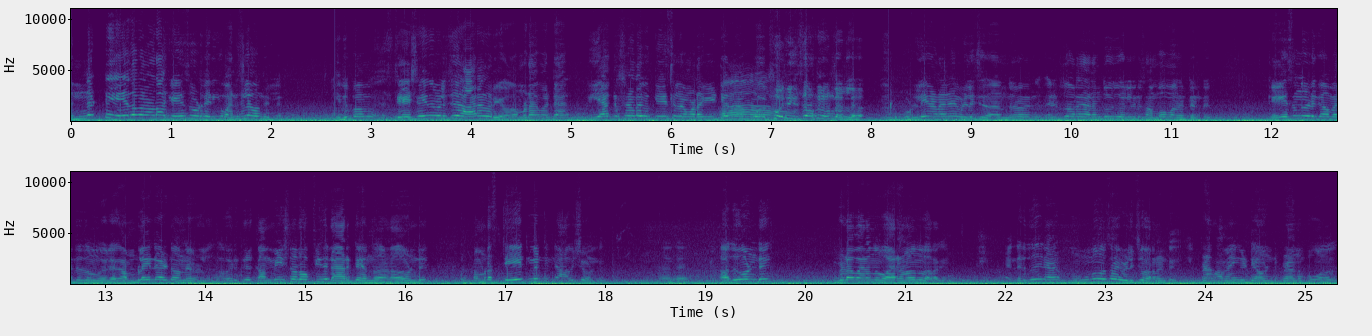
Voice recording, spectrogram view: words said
എന്നിട്ട് ഏതവനാണ് ആ കേസ് കൊടുത്തത്? എനിക്ക് മനസ്സിലാവുന്നില്ല. ഇതിപ്പം സ്റ്റേഷനിൽ നിന്ന് വിളിച്ചത് ആരാന്നറിയോ? നമ്മുടെ മറ്റേ റിയാകൃഷ്ണയുടെ കേസിൽ നമ്മുടെ വീട്ടിൽ. പോലീസുകാരുണ്ടല്ലോ പുള്ളിയാണ് എന്നെ വിളിച്ചത്. എടുത്തു പറഞ്ഞ അനന്തു ഇതുപോലെ ഒരു സംഭവം വന്നിട്ടുണ്ട്. കേസൊന്നും എടുക്കാൻ പറ്റത്തൊന്നുമില്ല. കംപ്ലൈന്റ് ആയിട്ട് വന്നേ ഉള്ളൂ. അവർക്ക് കമ്മീഷണർ ഓഫീസ് ഡയറക്റ്റ് ചെയ്യുന്നതാണ്. അതുകൊണ്ട് നമ്മുടെ സ്റ്റേറ്റ്മെന്റിന്റെ ആവശ്യമുണ്ട്. അതുകൊണ്ട് ഇവിടെ വരന്ന് വരണമെന്ന് പറഞ്ഞു. എന്റെ അടുത്ത് ഞാൻ മൂന്ന് ദിവസമായി വിളിച്ചു പറഞ്ഞിട്ട്. ഇപ്പോഴാണ് സമയം കിട്ടി. അതുകൊണ്ട് ഇപ്പോഴാണ് പോകുന്നത്.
